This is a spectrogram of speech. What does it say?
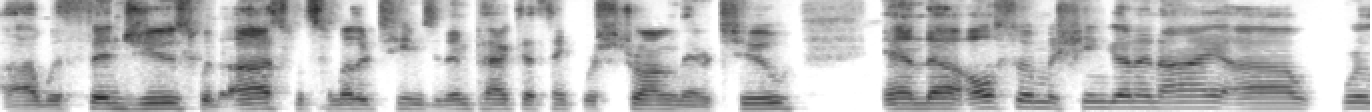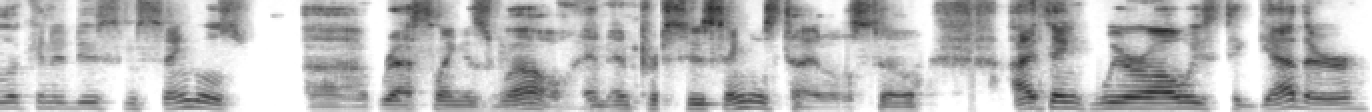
uh, with FinJuice, with us, with some other teams in Impact. I think we're strong there too. And uh, also, Machine Gun and I, uh, we're looking to do some singles uh, wrestling as well and, and pursue singles titles. So I think we're always together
